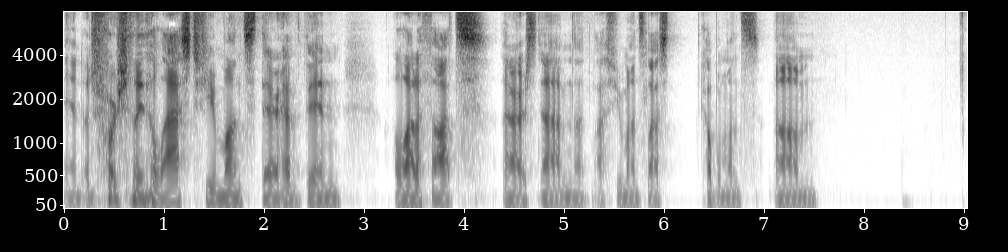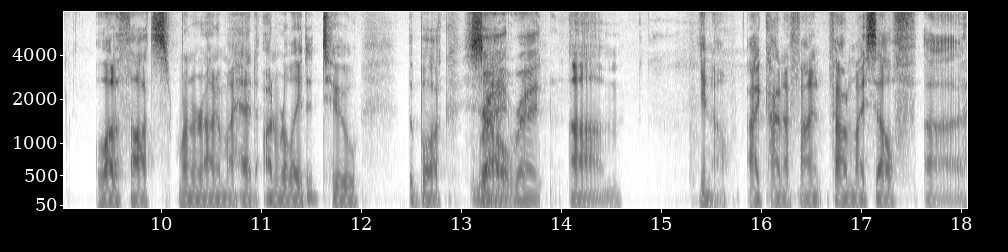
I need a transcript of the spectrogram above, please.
and unfortunately, the last few months, there have been a lot of thoughts, or um, not last few months, last couple months, um, a lot of thoughts running around in my head unrelated to the book. So, right, right. you know, I kind of find found myself uh,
